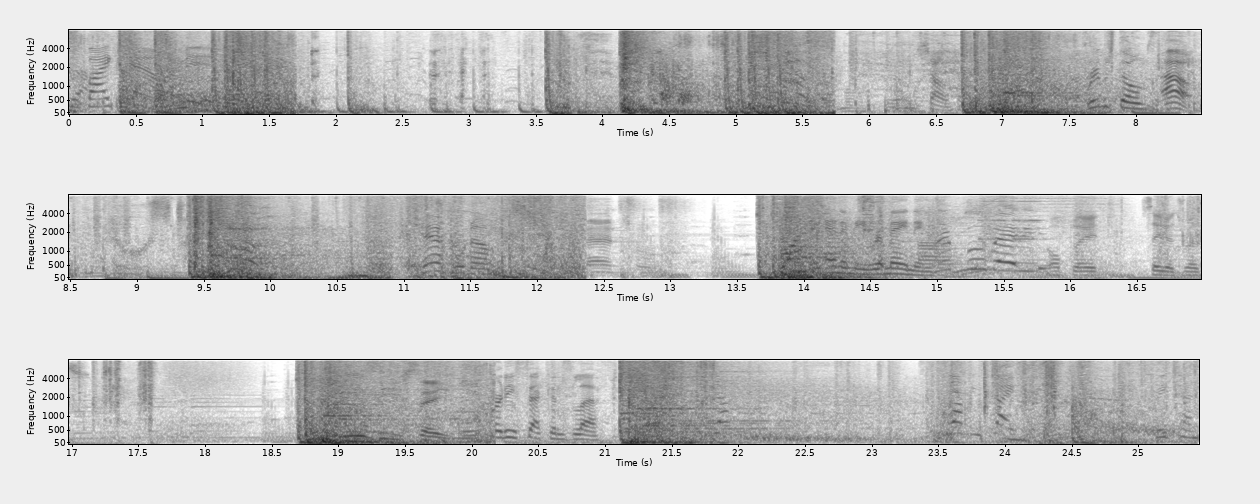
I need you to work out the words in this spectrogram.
Spike down mid. Brimstone's out. Careful now. One enemy remaining. Well played. Say your dress. Easy save. 30 seconds left. Blocking sight. Recon.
